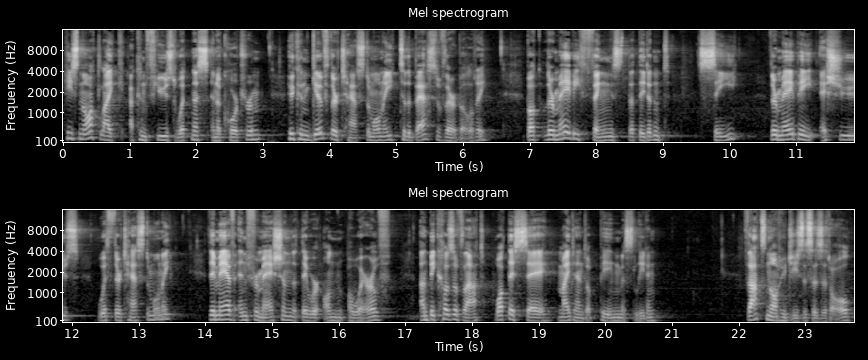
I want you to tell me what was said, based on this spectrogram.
He's not like a confused witness in a courtroom who can give their testimony to the best of their ability, but there may be things that they didn't see. There may be issues with their testimony. They may have information that they were unaware of, and because of that, what they say might end up being misleading. That's not who Jesus is at all.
